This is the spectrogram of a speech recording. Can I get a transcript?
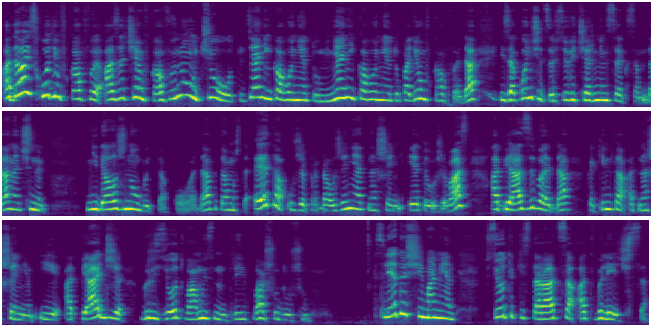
а давай сходим в кафе, а зачем в кафе? Ну, чё, у тебя никого нету, у меня никого нету, пойдем в кафе, да, и закончится все вечерним сексом, да, ночным. Не должно быть такого, да, потому что это уже продолжение отношений, и это уже вас обязывает, да, каким-то отношениям, и опять же грызет вам изнутри вашу душу. Следующий момент – все-таки стараться отвлечься.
